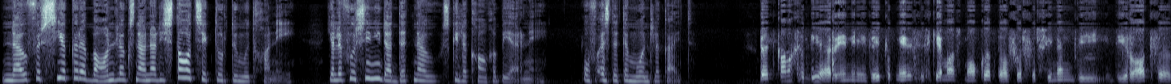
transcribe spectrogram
nou vir sekere behandelings nou na die staatssektor toe moet gaan nie. Julle voorsien nie dat dit nou skielik gaan gebeur nie of is dit 'n moontlikheid? Dit kan gebeur en die wet op mediese skemas maak ook daarvoor voorsiening die die raad vir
